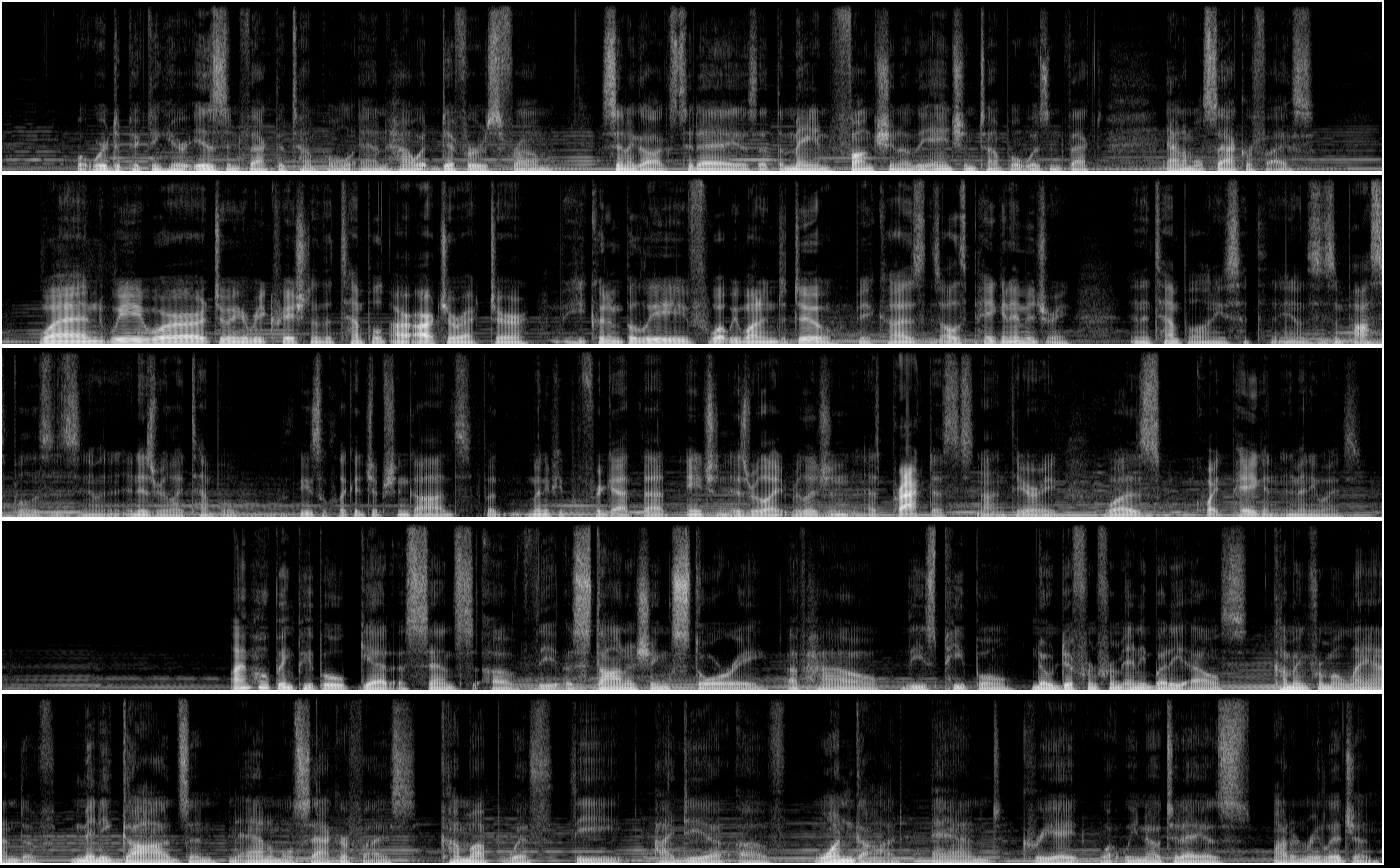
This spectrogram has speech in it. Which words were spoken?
what we're depicting here, is in fact the temple, and how it differs from synagogues today is that the main function of the ancient temple was, in fact, animal sacrifice. When we were doing a recreation of the temple, our art director, he couldn't believe what we wanted to do because there's all this pagan imagery in the temple, and he said, you know, this is impossible. This is, you know, an Israelite temple. These look like Egyptian gods. But many people forget that ancient Israelite religion, as practiced, not in theory, was quite pagan in many ways. I'm hoping people get a sense of the astonishing story of how these people, no different from anybody else, coming from a land of many gods and animal sacrifice, come up with the idea of one God and create what we know today as modern religion.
